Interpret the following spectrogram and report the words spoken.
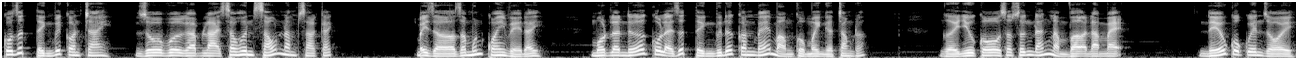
cô rất tình với con trai, dù vừa gặp lại sau hơn 6 năm xa cách. Bây giờ do muốn quay về đây, một lần nữa cô lại rất tình với đứa con bé bỏng của mình ở trong đó. Người như cô sao xứng đáng làm vợ làm mẹ. Nếu cô quên rồi,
